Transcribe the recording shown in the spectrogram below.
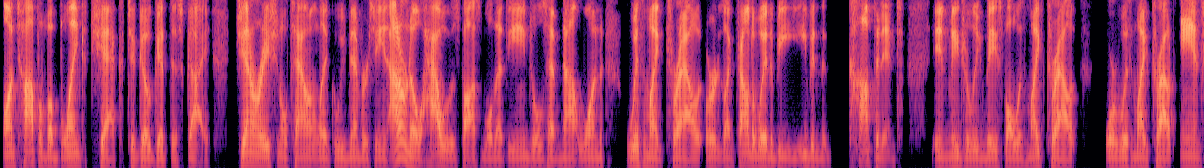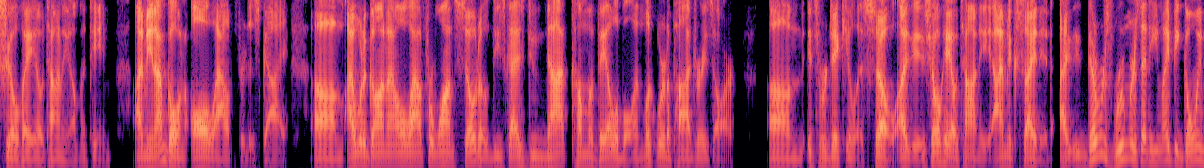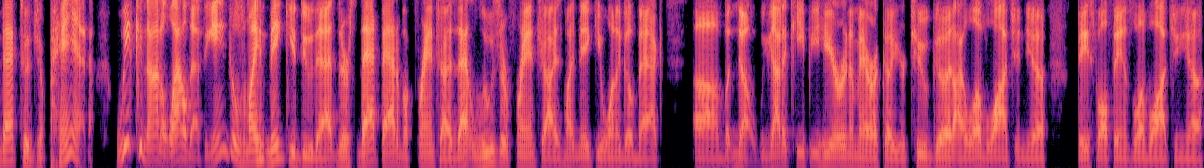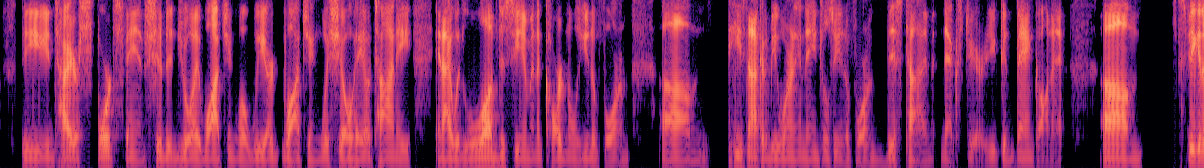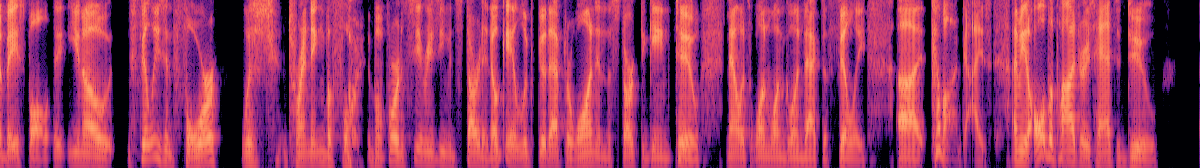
on top of a blank check to go get this guy. Generational talent like we've never seen. I don't know how it was possible that the Angels have not won with Mike Trout or like found a way to be even competent in Major League Baseball with Mike Trout or with Mike Trout and Shohei Ohtani on the team. I mean, I'm going all out for this guy. Um, I would have gone all out for Juan Soto. These guys do not come available. And look where the Padres are. Um, it's ridiculous. So, uh, Shohei Ohtani, I'm excited. I, there was rumors that he might be going back to Japan. We cannot allow that. The Angels might make you do that. There's that bad of a franchise. That loser franchise might make you want to go back. Uh, but no, we got to keep you here in America. You're too good. I love watching you. Baseball fans love watching you. The entire sports fans should enjoy watching what we are watching with Shohei Ohtani. And I would love to see him in a Cardinal uniform. Um, he's not going to be wearing an Angels uniform this time next year. You can bank on it. Um, speaking of baseball, you know, Phillies in four was trending before before the series even started. Okay, it looked good after one in the start to game two. Now it's one one going back to Philly. Uh, come on, guys. I mean, all the Padres had to do.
